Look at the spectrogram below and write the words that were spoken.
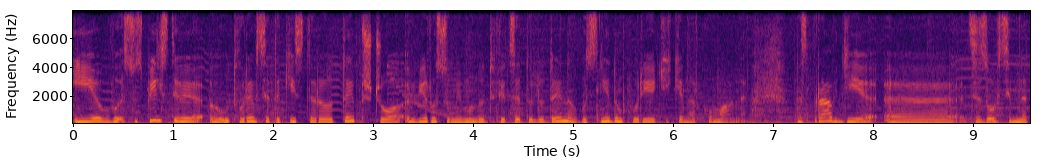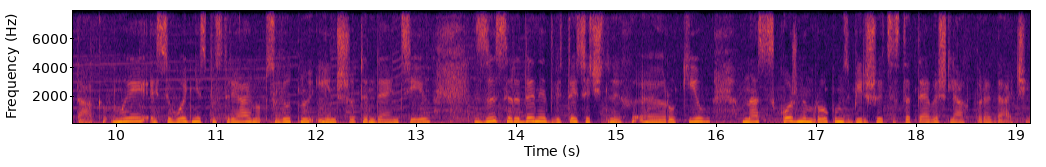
І в суспільстві е, утворився такий стереотип, що вірусом імунодефіциту людини або снідом хворіють тільки наркомани. Насправді це зовсім не так. Ми сьогодні спостерігаємо абсолютно іншу тенденцію. З середини 2000-х е, років в нас з кожним роком збільшується статевий шлях передачі.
